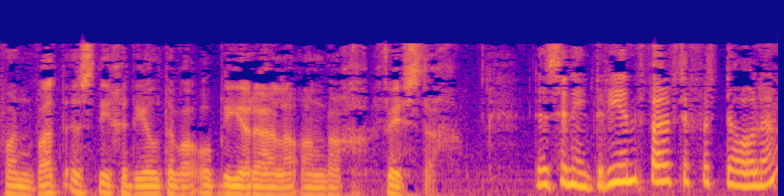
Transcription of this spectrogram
van wat is die gedeelte waarop die Here hulle aandag vestig. Dis in die 53 vertaling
